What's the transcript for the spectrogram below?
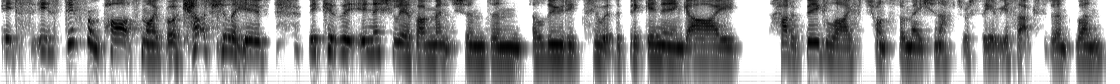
it's it's different parts of my book actually if, because it, initially as i mentioned and alluded to at the beginning i had a big life transformation after a serious accident when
